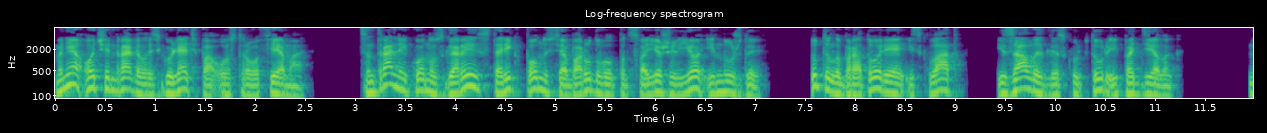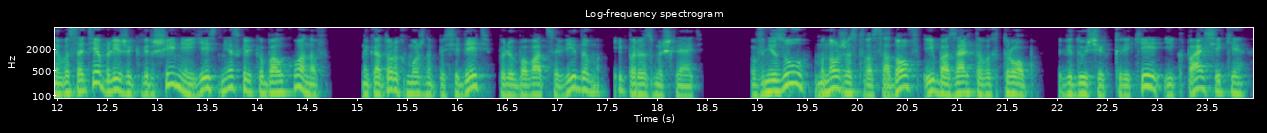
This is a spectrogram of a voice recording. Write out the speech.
Мне очень нравилось гулять по острову Фема. Центральный конус горы старик полностью оборудовал под свое жилье и нужды. Тут и лаборатория, и склад, и залы для скульптур и подделок. На высоте ближе к вершине есть несколько балконов, на которых можно посидеть, полюбоваться видом и поразмышлять. Внизу множество садов и базальтовых троп, ведущих к реке и к пасеке,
